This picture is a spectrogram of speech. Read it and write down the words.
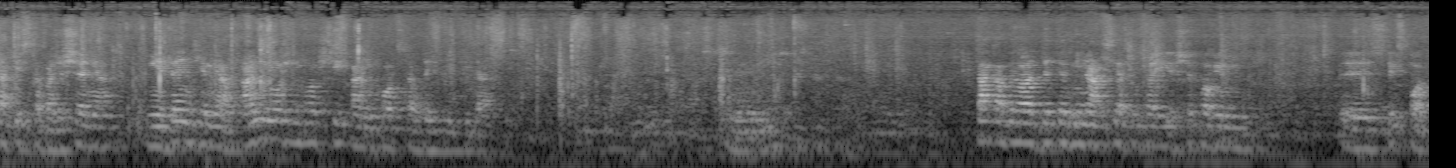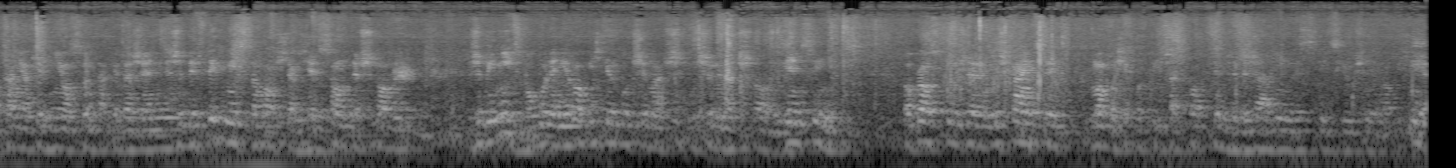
takie stowarzyszenia, nie będzie miał ani możliwości, ani podstaw do ich likwidacji. Taka była determinacja, tutaj jeszcze powiem, y, z tych spotkań, jakie wniosłem, takie wrażenie, żeby w tych miejscowościach, gdzie są te szkoły, żeby nic w ogóle nie robić, tylko utrzymać, utrzymać szkoły, więcej nic. Po prostu, że mieszkańcy mogą się podpisać pod tym, żeby żadnej inwestycji już nie robić. Nie,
